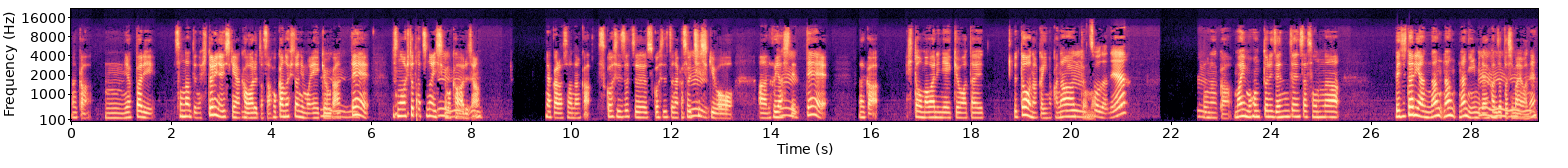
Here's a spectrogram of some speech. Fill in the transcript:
なんか、うん、やっぱりそんなんていうの一人の意識が変わるとさ、他の人にも影響があって、うんうんその人たちの意識も変わるじゃん。うんうんだからさなんか少しずつ少しずつなんかそういう知識を、あの増やしてって、なんか人を周りに影響を与えるとなんかいいのかなって思う。うんそうだね。うん。そうなんか前も本当に全然さそんなベジタリアンなんなん何？みたいな感じだったしうんうんうんうん。前はね。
